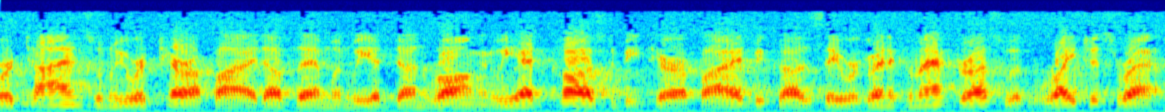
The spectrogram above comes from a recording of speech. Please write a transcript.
were times when we were terrified of them when we had done wrong, and we had cause to be terrified because they were going to come after us with righteous wrath.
